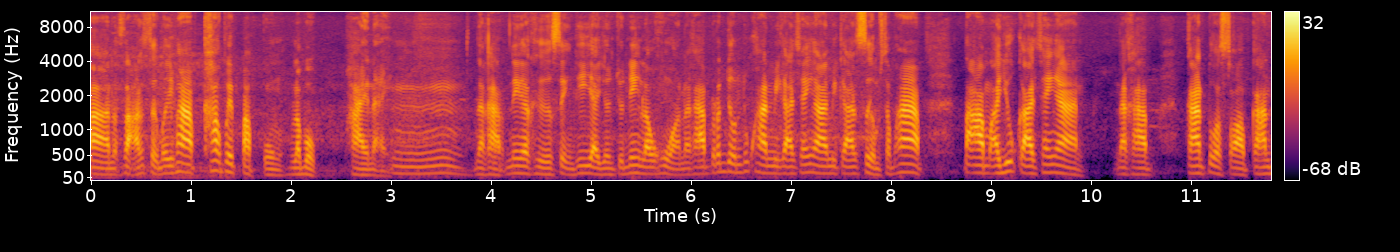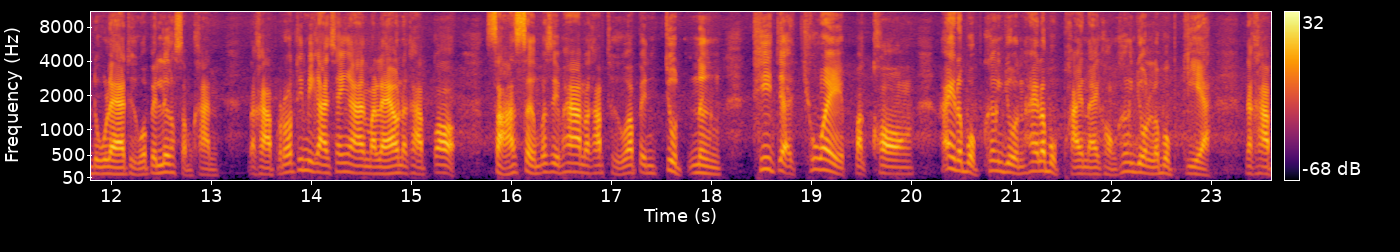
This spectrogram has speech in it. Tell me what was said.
อ่าสารเสริมประสิทธิภาพเข้าไปปรับปรุงระบบภายในอืมนะครับนี่ก็คือสิ่งที่ใหญ่ยนต์จุนนิ่งเราห่วงนะครับ รถยนต์ทุกคันมีการใช้งานมีการเสื่อมสภาพ ตามอายุการใช้งานนะครับ การตรวจสอบการดูแลถือว่าเป็นเรื่องสำคัญ นะครับรถที่มีการใช้งานมาแล้วนะครับ ก็สารเสริมประสิทธิภาพนะครับ ถือว่าเป็นจุดหนึ่งที่จะช่วยประคองให้ระบบเครื่องยนต์ให้ระบบภายในของเครื่องยนต์ระบบเกียร์นะครับ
